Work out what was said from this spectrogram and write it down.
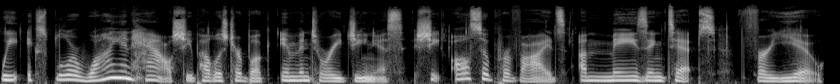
we explore why and how she published her book, Inventory Genius. She also provides amazing tips for you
